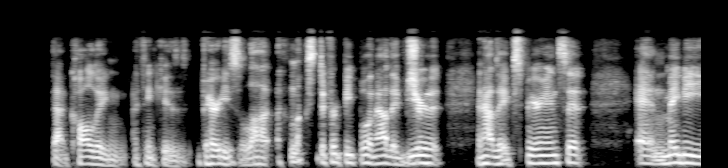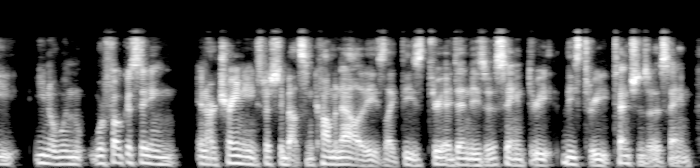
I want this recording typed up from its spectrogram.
that calling I think is varies a lot amongst different people and how they view sure. it and how they experience it. And maybe, you know, when we're focusing in our training, especially about some commonalities, like these three identities are the same, three these three tensions are the same.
